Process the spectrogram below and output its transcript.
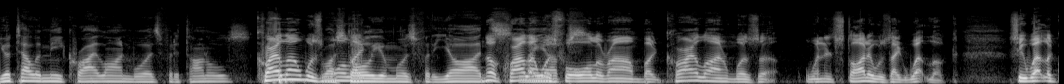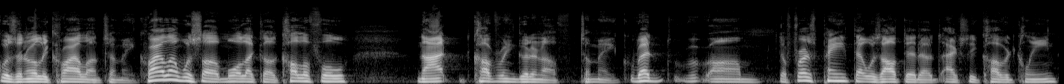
you're telling me Krylon was for the tunnels, Krylon was more like Rust-Oleum was for the yards. no. Krylon was layups? for all around, but Krylon was uh, when it started was like Wet Look. See, Wet Look was an early Krylon to me. Krylon was uh, more like a colorful, not covering good enough to me. Red, um, the first paint that was out there that actually covered clean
